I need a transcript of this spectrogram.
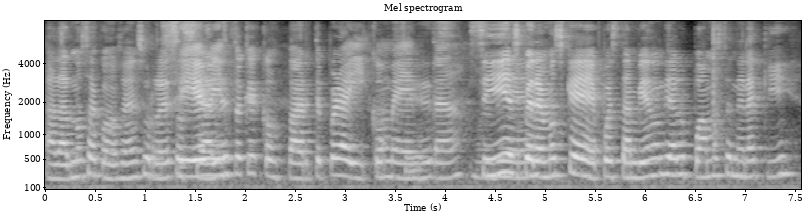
darnos a conocer en sus redes sociales. Sí, he visto que comparte por ahí, comenta. Sí, esperemos que pues también un día lo podamos tener aquí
